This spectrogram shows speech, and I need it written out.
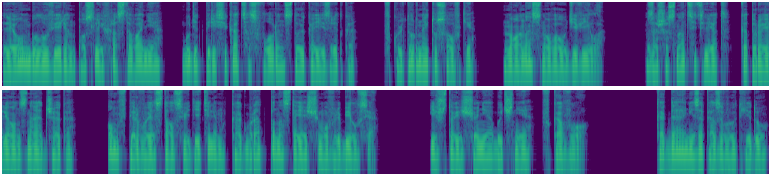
Леон был уверен, после их расставания будет пересекаться с Флоренс только изредка, в культурной тусовке, но она снова удивила. За 16 лет, которые Леон знает Джека, он впервые стал свидетелем, как брат по-настоящему влюбился. И что еще необычнее, в кого. Когда они заказывают еду,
